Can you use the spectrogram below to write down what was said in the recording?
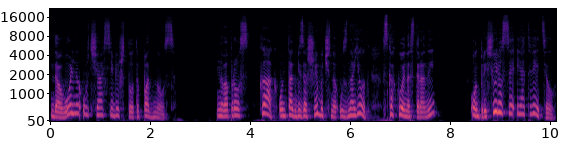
довольно урча себе что-то под нос. На вопрос, как он так безошибочно узнает, с какой она стороны, он прищурился и ответил.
